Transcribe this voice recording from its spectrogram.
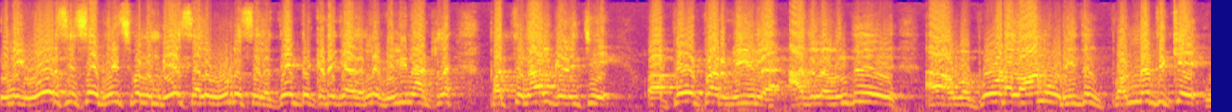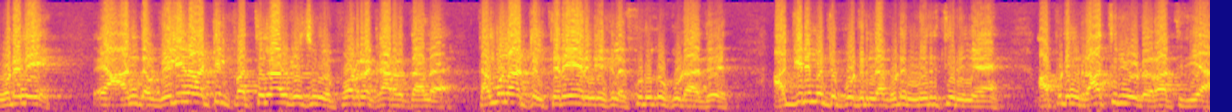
இன்னைக்கு ஓவர்சீஸே ரீச் பண்ண முடியாது. சில ஊர்ல சில தேட்டர் கிடைக்காதுல்ல. வெளிநாட்டுல பத்து நாள் கழிச்சு பேப்பர் வியூல அதுல வந்து அவங்க போடலாம்னு ஒரு இது பண்ணதுக்கே உடனே அந்த வெளிநாட்டில் பத்து நாள் கழிச்சு போடுற காரணத்தால தமிழ்நாட்டில் திரையரங்குகளை கொடுக்க கூடாது. அக்ரிமெண்ட் போட்டிருந்தா கூட நிறுத்திடுங்க அப்படின்னு ராத்திரியோட ராத்திரியா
